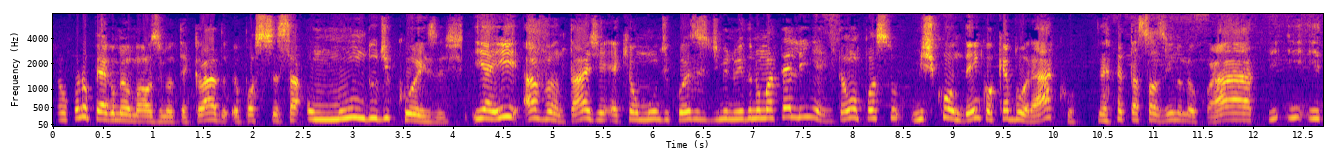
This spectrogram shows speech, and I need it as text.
Então, quando eu pego meu mouse e meu teclado, eu posso acessar um mundo de coisas. E aí, a vantagem é que é um mundo de coisas diminuído numa telinha. Então, eu posso me esconder em qualquer buraco, né? tá sozinho no meu quarto e, e,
